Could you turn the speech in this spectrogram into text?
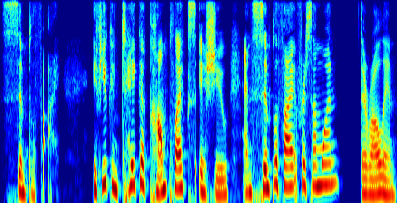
simplify. If you can take a complex issue and simplify it for someone, they're all in.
